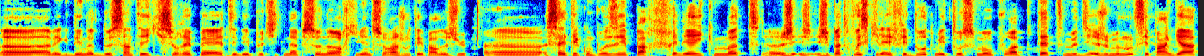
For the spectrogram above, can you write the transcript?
euh, avec des notes de synthé qui se répètent et des petites nappes sonores qui viennent se rajouter par-dessus. Euh, ça a été composé par Frédéric Mott. Euh, j'ai- j'ai j'ai pas trouvé ce qu'il avait fait d'autre, mais Tosmo pourra peut-être me dire. Je me demande, si c'est pas un gars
